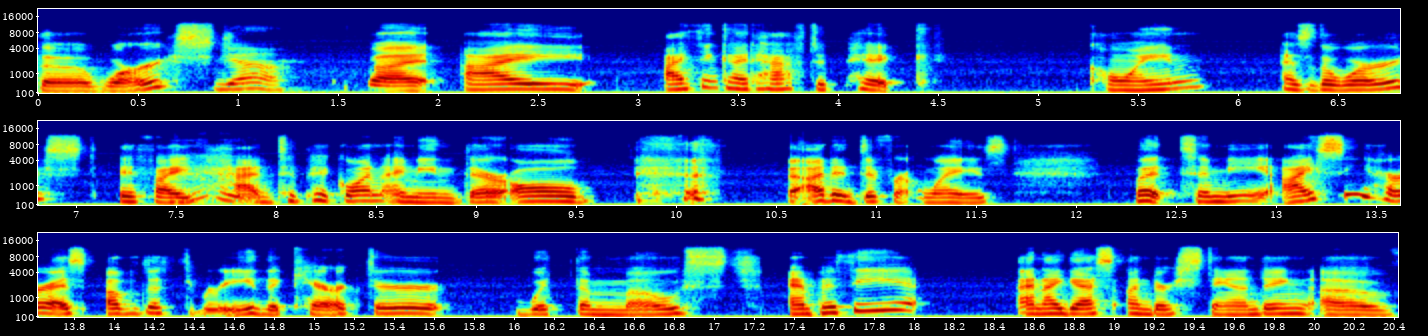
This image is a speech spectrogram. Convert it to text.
the worst. Yeah. But I I think I'd have to pick Coin as the worst if I Really? had to pick one. I mean, they're all bad in different ways. But to me, I see her as of the three, the character with the most empathy and I guess understanding of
